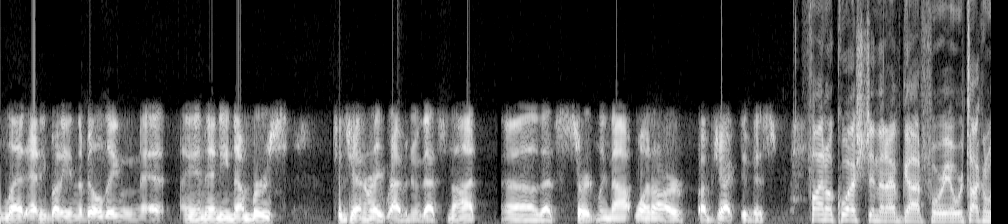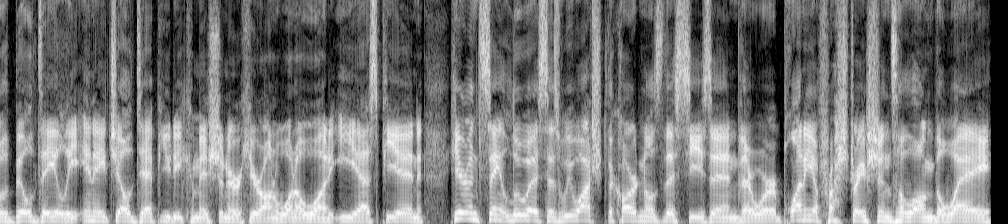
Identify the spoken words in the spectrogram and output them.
let anybody in the building uh, in any numbers to generate revenue. That's not uh, that's certainly not what our objective is. Final question that I've got for you. We're talking with Bill Daly, NHL Deputy Commissioner here on 101 ESPN. Here in St. Louis, as we watched the Cardinals this season, there were plenty of frustrations along the way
